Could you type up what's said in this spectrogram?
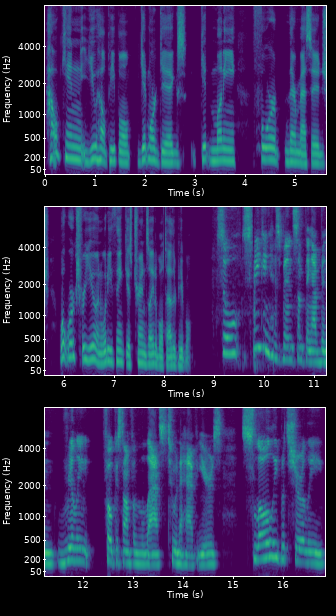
how can you help people get more gigs, get money for their message? What works for you, and what do you think is translatable to other people? So, speaking has been something I've been really focused on for the last two and a half years, slowly but surely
